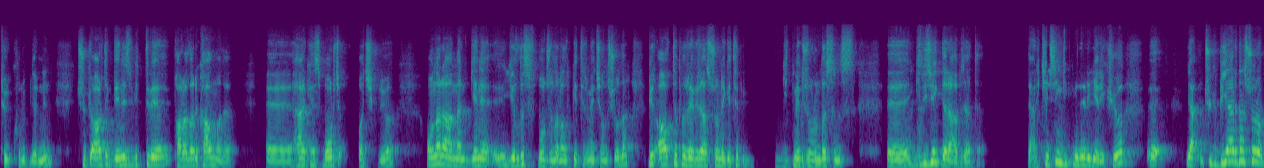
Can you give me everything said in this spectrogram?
Türk kulüplerinin. Çünkü artık deniz bitti ve paraları kalmadı. Ee, herkes borç açıklıyor. Ona rağmen gene yıldız futbolcular alıp getirmeye çalışıyorlar. Bir altyapı revizasyonuna getir gitmek zorundasınız. E, gidecekler abi zaten. Yani kesin gitmeleri gerekiyor. E, ya çünkü bir yerden sonra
